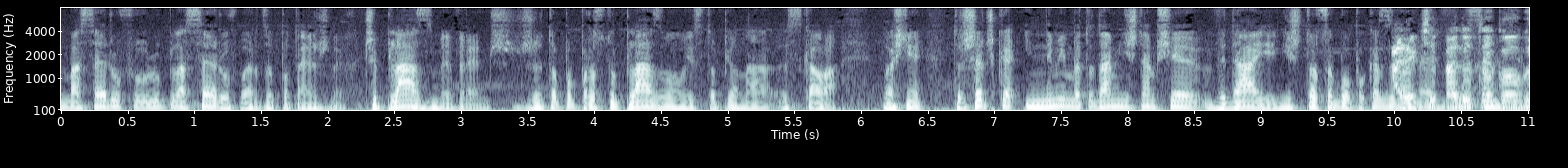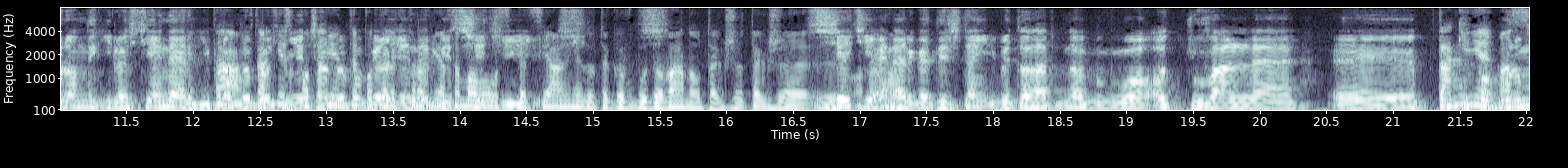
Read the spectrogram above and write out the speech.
maserów lub laserów bardzo potężnych? Czy plazmy wręcz? Że to po prostu plazmą jest topiona skała? Właśnie troszeczkę innymi metodami niż nam się wydaje, niż to, co było pokazywane Ale trzeba do tego ogromnych ilości energii, Tak, tak prawdopodobnie jest trzeba by podpięte pod pobierać elektrownię energię z atomową sieci, specjalnie do tego wbudowaną, także... także z y, sieci ona ma- energetycznej i by to na pewno by było odczuwalne e, taki nie, nie, ma swoje,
